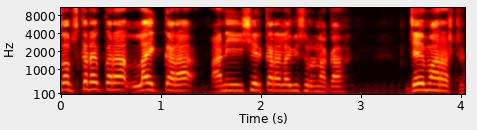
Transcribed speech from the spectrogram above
सबस्क्राईब करा लाईक करा आणि शेअर करायला विसरू नका. जय महाराष्ट्र.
